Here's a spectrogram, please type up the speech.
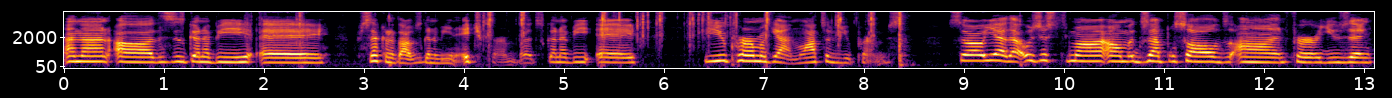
And then uh, this is going to be a, for a second I thought it was going to be an H-perm, but it's going to be a U-perm again, lots of U-perms. So yeah, that was just my um, example solves on for using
